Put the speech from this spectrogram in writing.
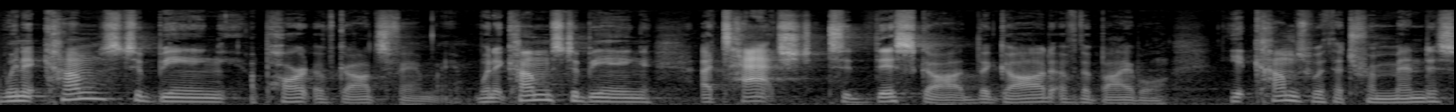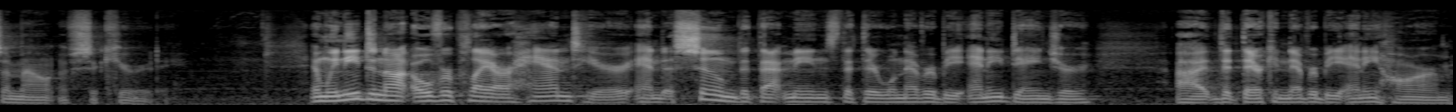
When it comes to being a part of God's family, when it comes to being attached to this God, the God of the Bible, it comes with a tremendous amount of security. And we need to not overplay our hand here and assume that that means that there will never be any danger uh, that there can never be any harm,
